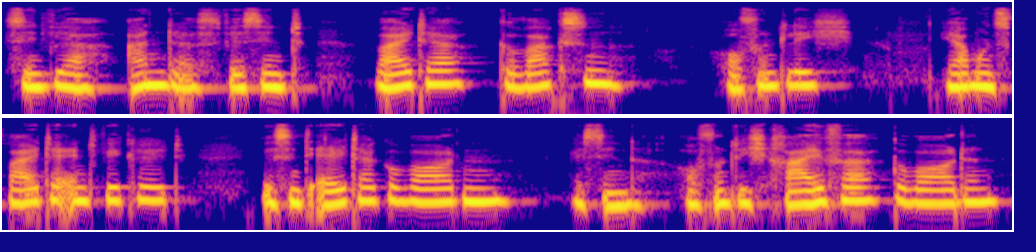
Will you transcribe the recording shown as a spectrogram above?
sind wir anders. Wir sind weiter gewachsen, hoffentlich. Wir haben uns weiterentwickelt, wir sind älter geworden, wir sind hoffentlich reifer geworden,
